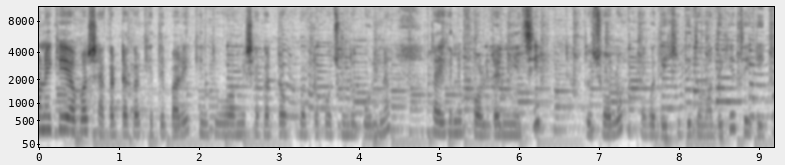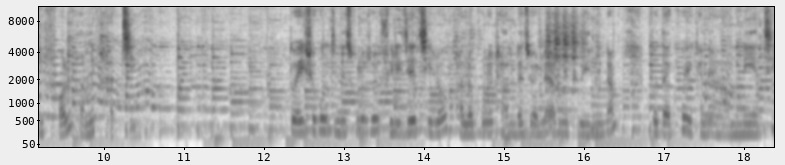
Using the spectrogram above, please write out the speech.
অনেকেই আবার শ্যাকার টাকার খেতে পারে কিন্তু আমি শ্যাকারটাও খুব একটা পছন্দ করি না। তাই এখানে ফলটা নিয়েছি। তো চলো একবার দেখিয়ে দিই তোমাদেরকে যে কী কী ফল আমি খাচ্ছি। তো এই সকল জিনিসগুলো সব ফ্রিজে ছিল, ভালো করে ঠান্ডা জলে আমি ধুয়ে নিলাম। তো দেখো এখানে আম নিয়েছি,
